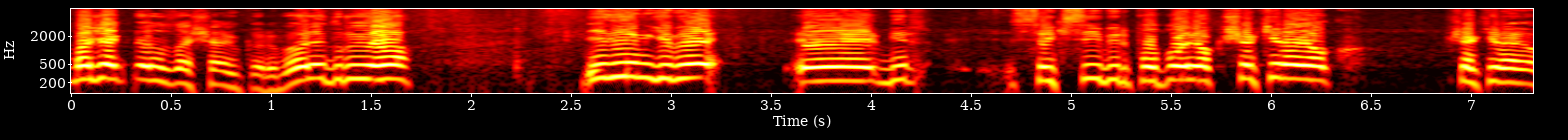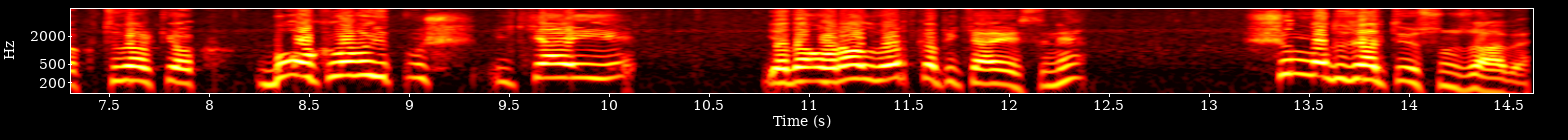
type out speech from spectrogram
Bacaklarınız aşağı yukarı böyle duruyor. Dediğim gibi e, bir seksi bir popo yok. Shakira yok. Shakira yok. Twerk yok. Bu oklava yutmuş hikayeyi ya da Oral World Cup hikayesini şunla düzeltiyorsunuz abi.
